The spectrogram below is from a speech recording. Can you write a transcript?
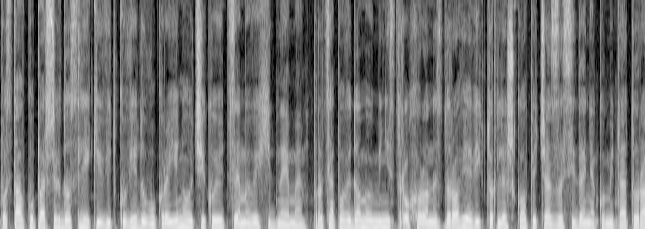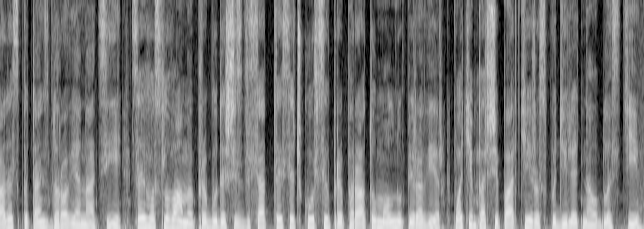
Поставку перших доз ліків від ковіду в Україну очікують цими вихідними. Про це повідомив міністр охорони здоров'я Віктор Ляшко під час засідання комітету ради з питань здоров'я нації. За його словами, прибуде 60 тисяч курсів препарату Молнупіравір. Потім перші партії розподілять на області.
